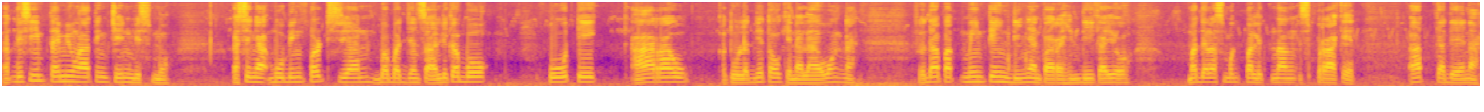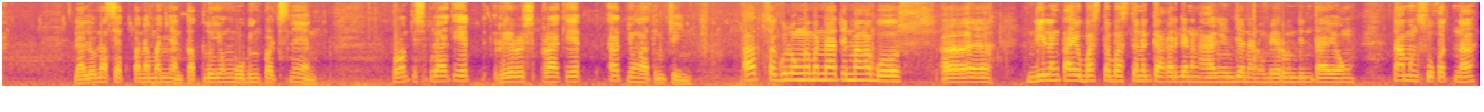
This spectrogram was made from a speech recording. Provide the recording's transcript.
At the same time yung ating chain mismo. Kasi nga moving parts yan, babad yan sa alikabok, putik, araw, katulad nito, kinalawang na. So dapat maintain din yan para hindi kayo madalas magpalit ng sprocket at kadena lalo na set pa naman yan tatlo yung moving parts na yan front sprocket, rear sprocket at yung ating chain at sa gulong naman natin mga boss ah, hindi lang tayo basta basta nagkakarga ng hangin dyan ano, meron din tayong tamang sukat na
